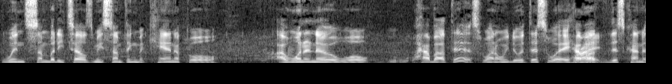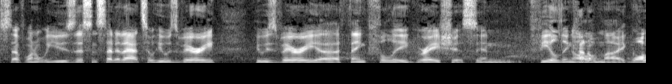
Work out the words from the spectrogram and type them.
when somebody tells me something mechanical. I want to know, well, how about this? Why don't we do it this way? How Right. about this kind of stuff? Why don't we use this instead of that? So he was very, he was very uh, thankfully gracious in fielding kind all of of my walking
